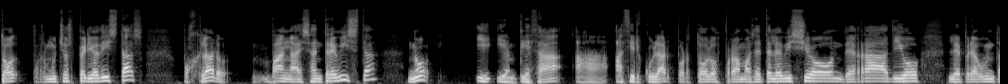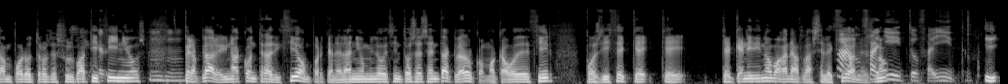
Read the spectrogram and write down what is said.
To- pues muchos periodistas, pues claro, van a esa entrevista, ¿no? Y, y empieza a, a circular por todos los programas de televisión, de radio, le preguntan por otros de sus vaticinios, pero claro, hay una contradicción, porque en el año 1960, claro, como acabo de decir, pues dice que, que, que Kennedy no va a ganar las Ah, un elecciones, ¿no? fallito, fallito. Y,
